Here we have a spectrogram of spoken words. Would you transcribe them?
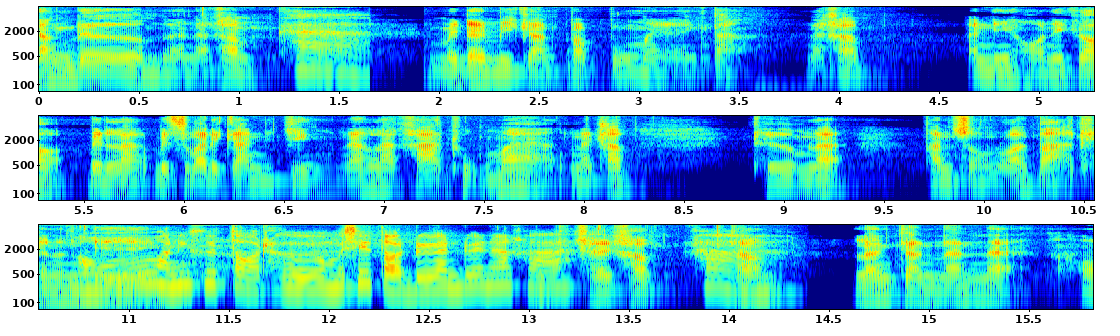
ดั้งเดิมนะครับค่ะไม่ได้มีการปรับปรุงใหม่อะไรต่างๆนะครับ อันนี้หอนี้ก็เป็นละเป็นสวัสดิการจริงๆและราคาถูกมากนะครับ เทอมละพันสองร้อยบาทแค่นั้นอ๋อเองอันนี้คือต่อเทอมไม่ใช่ต่อเดือนด้วยนะคะ ใช่ครับค่ะครับหลังจากนั้นน่ะหอ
